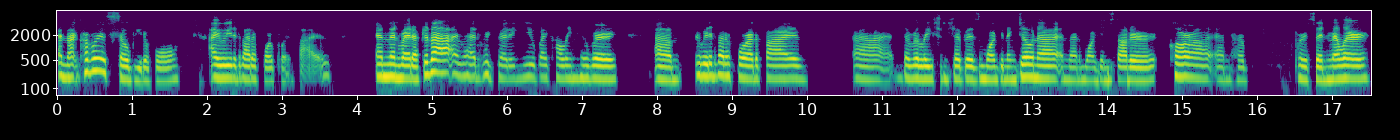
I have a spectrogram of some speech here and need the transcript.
and that cover is so beautiful. I rated about a 4.5. And then right after that, I read Regretting You by Colleen Hoover. Um, I rated about a four out of five. Uh, the relationship is Morgan and Jonah, and then Morgan's daughter Clara and her person Miller.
